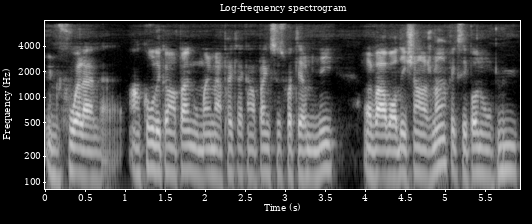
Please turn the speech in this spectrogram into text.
une fois la, en cours de campagne ou même après que la campagne se soit terminée, on va avoir des changements, fait que c'est pas non plus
